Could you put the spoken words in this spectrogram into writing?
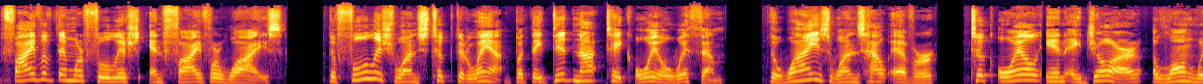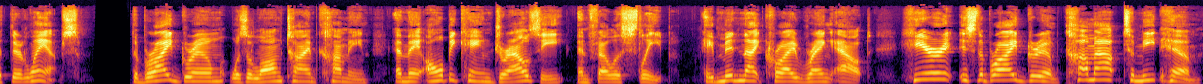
Five of them were foolish and five were wise. The foolish ones took their lamp, but they did not take oil with them. The wise ones, however, took oil in a jar along with their lamps. The bridegroom was a long time coming, and they all became drowsy and fell asleep. A midnight cry rang out, Here is the bridegroom, come out to meet him.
